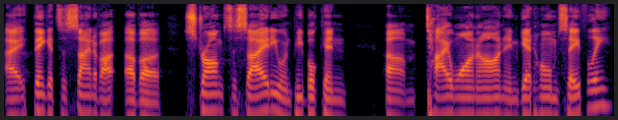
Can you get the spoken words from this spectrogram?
I think it's a sign of a of a strong society when people can um, one on and get home safely,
